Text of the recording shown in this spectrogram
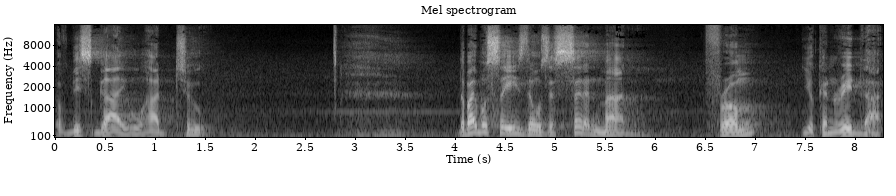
of this guy who had two. The Bible says there was a certain man from, you can read that,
